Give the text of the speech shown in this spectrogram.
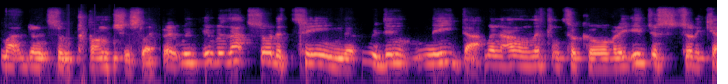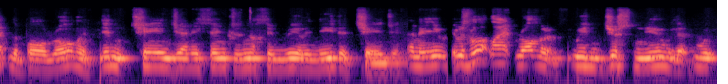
Might have done it subconsciously. But it, it was that sort of team that we didn't need that. When Alan Little took over, he just sort of kept the ball rolling. Didn't change anything because nothing really needed changing. And it, it was a lot like Rotherham. We just knew that we,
